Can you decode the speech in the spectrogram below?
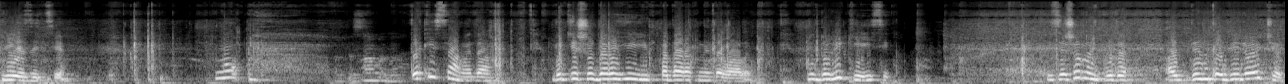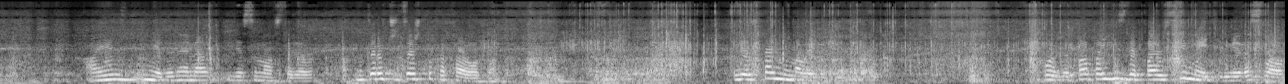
фрези. Ну, такий самий, так. Да. Бо ті, що дорогі, в подарок не давали. Ну, другий кейсик. Якщо що, значить буде один кабельочок, а я, ні, це, наверное, я сама вставляла. Ну, коротше, ця штука хороша. І останній маленький. Боже, папа їздить по всім этим, Ярослав.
